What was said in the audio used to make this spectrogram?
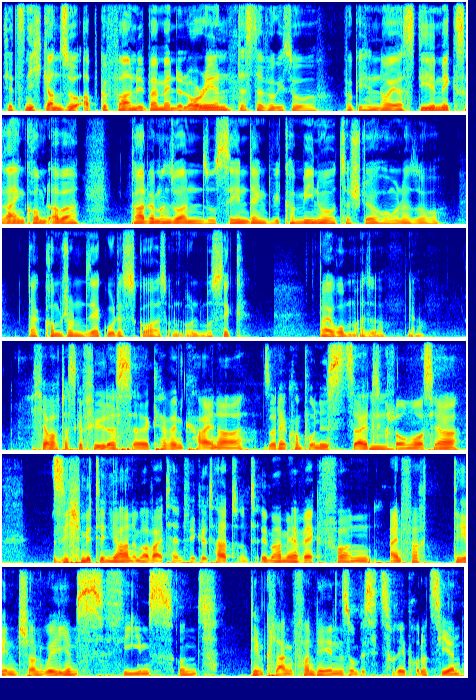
Ist jetzt nicht ganz so abgefahren wie bei Mandalorian, dass da wirklich so, wirklich ein neuer Stilmix reinkommt, aber gerade wenn man so an so Szenen denkt wie Camino, Zerstörung oder so, da kommen schon sehr gute Scores und, und Musik bei rum. Also, ja. Ich habe auch das Gefühl, dass äh, Kevin Keiner, also der Komponist seit mhm. Clone Wars ja, sich mit den Jahren immer weiterentwickelt hat und immer mehr weg von einfach den John Williams Themes und dem Klang von denen so ein bisschen zu reproduzieren,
